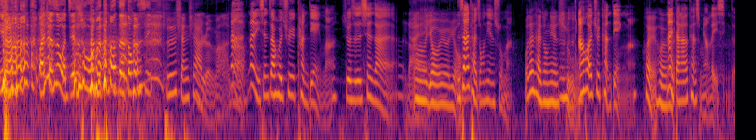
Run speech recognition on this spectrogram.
意哦，完全是我接触不到的东西。就是乡下人嘛。那那你现在会去看电影吗？就是现在来，嗯，有有有。你是在台中念书吗？我在台中念书。啊，会去看电影吗？会会。那你大概都看什么样类型的？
